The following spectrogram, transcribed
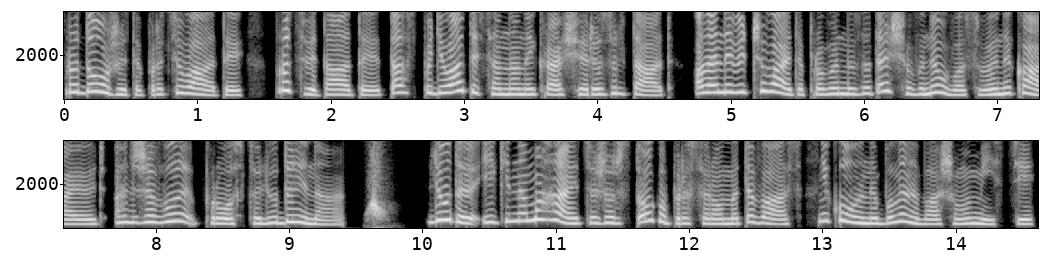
Продовжуйте працювати, процвітати та сподіватися на найкращий результат, але не відчувайте провину за те, що вони у вас виникають, адже ви просто людина. Люди, які намагаються жорстоко присоромити вас, ніколи не були на вашому місці.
